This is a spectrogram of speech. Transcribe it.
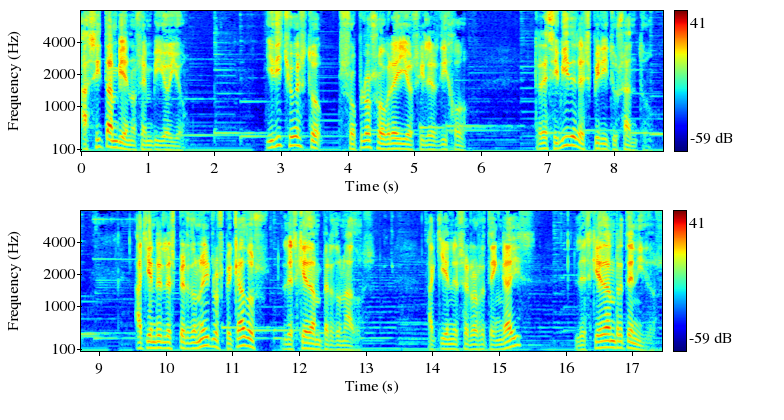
así también os envío yo. Y dicho esto, sopló sobre ellos y les dijo, Recibid el Espíritu Santo. A quienes les perdonéis los pecados, les quedan perdonados. A quienes se los retengáis, les quedan retenidos.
